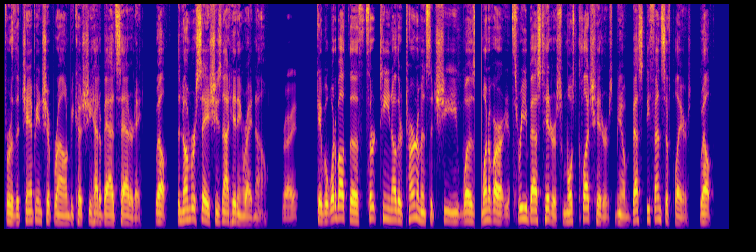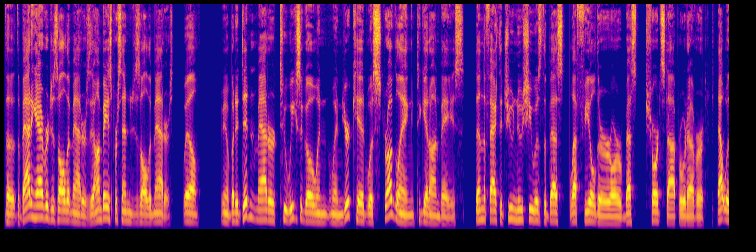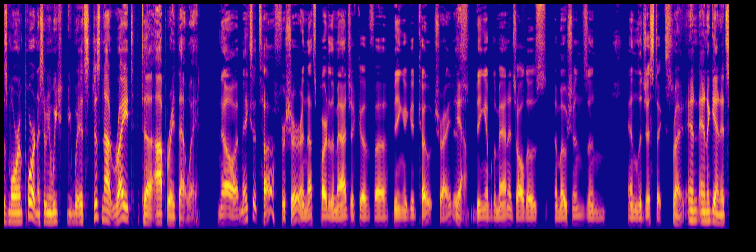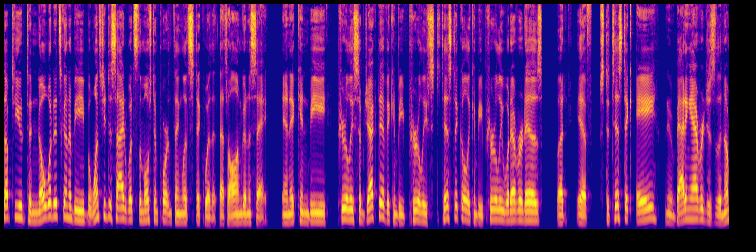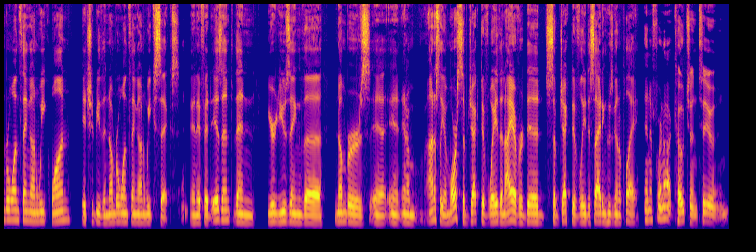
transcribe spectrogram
for the championship round because she had a bad Saturday. Well, the numbers say she's not hitting right now. Right. Okay, but what about the 13 other tournaments that she was one of our three best hitters, most clutch hitters, you know, best defensive players? Well, the, the batting average is all that matters. The on base percentage is all that matters. Well, you know, but it didn't matter two weeks ago when when your kid was struggling to get on base. Then the fact that you knew she was the best left fielder or best shortstop or whatever, that was more important. I said, I mean, we, it's just not right to operate that way. No, it makes it tough for sure, and that's part of the magic of uh, being a good coach, right? Is yeah, being able to manage all those emotions and and logistics. Right, and and again, it's up to you to know what it's going to be. But once you decide what's the most important thing, let's stick with it. That's all I'm going to say. And it can be purely subjective, it can be purely statistical, it can be purely whatever it is. But if statistic A, you know, batting average is the number one thing on week one, it should be the number one thing on week six. And if it isn't, then you're using the numbers in, in a, honestly a more subjective way than I ever did subjectively deciding who's going to play. And if we're not coaching too,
